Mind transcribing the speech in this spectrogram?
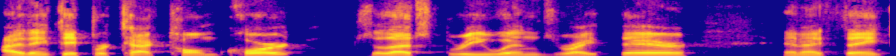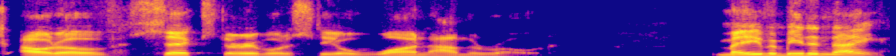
I think they protect home court, so that's three wins right there. And I think out of six, they're able to steal one on the road. May even be tonight.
